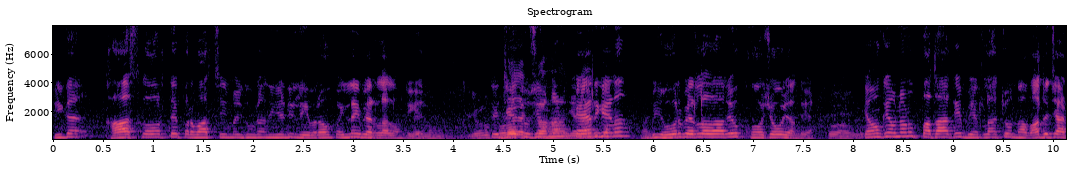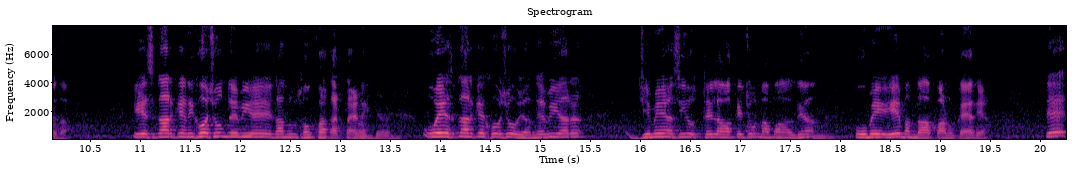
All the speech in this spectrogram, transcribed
ਠੀਕ ਹੈ? ਖਾਸ ਤੌਰ ਤੇ ਪ੍ਰਵਾਸੀ ਮਜ਼ਦੂਰਾਂ ਦੀ ਜਿਹੜੀ ਲੇਬਰ ਆ ਉਹ ਪਹਿਲਾਂ ਹੀ ਵਿਰਲਾ ਲਾਉਂਦੀ ਹੈ। ਤੇ ਜੇ ਤੁਸੀਂ ਉਹਨਾਂ ਨੂੰ ਕਹਿ ਦਈਏ ਨਾ ਵੀ ਹੋਰ ਬਿਰਲਾ ਲਾ ਦਿਓ ਖੁਸ਼ ਹੋ ਜਾਂਦੇ ਆ। ਕਿਉਂਕਿ ਉਹਨਾਂ ਨੂੰ ਪਤਾ ਕਿ ਬਿਰਲਾ ਝੋਨਾ ਵੱਧ ਝੜਦਾ ਇਸ ਕਰਕੇ ਨਹੀਂ ਖੁਸ਼ ਹੁੰਦੇ ਵੀ ਇਹ ਸਾਨੂੰ ਸੌਖਾ ਕਰਤਾ ਇਹਨੇ। ਉਹ ਇਸ ਕਰਕੇ ਖੁਸ਼ ਹੋ ਜਾਂਦੇ ਆ ਵੀ ਯਾਰ ਜਿਵੇਂ ਅਸੀਂ ਉੱਥੇ ਲਾ ਕੇ ਝੋਨਾ ਪਾਲਦੇ ਆ ਉਵੇਂ ਇਹ ਬੰਦਾ ਆਪਾਂ ਨੂੰ ਕਹਿ ਰਿਹਾ। ਤੇ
